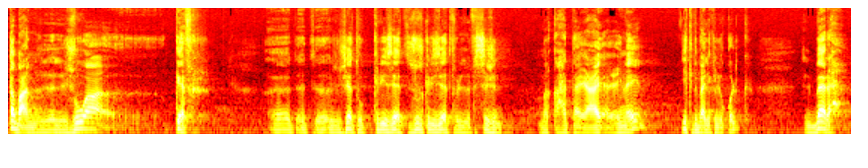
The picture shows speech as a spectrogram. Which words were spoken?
طبعا الجوع كافر. جاته كريزات زوز كريزات في السجن ما لقى حتى عنايه يكذب عليك اللي يقول لك البارح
